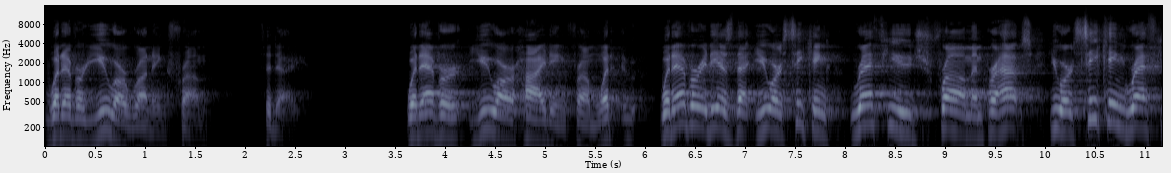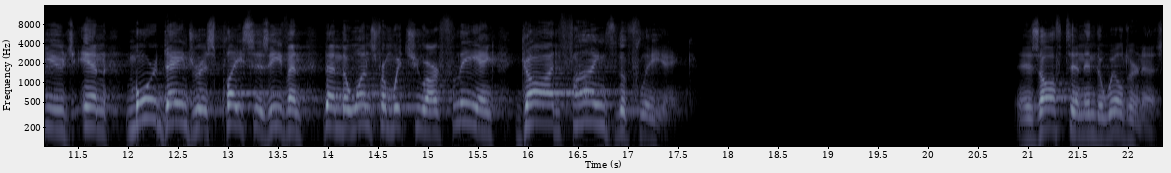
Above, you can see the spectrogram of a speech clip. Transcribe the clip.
whatever you are running from today, whatever you are hiding from, what, whatever it is that you are seeking refuge from, and perhaps you are seeking refuge in more dangerous places even than the ones from which you are fleeing, God finds the fleeing. It is often in the wilderness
